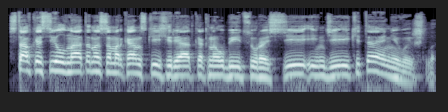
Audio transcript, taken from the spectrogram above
Ставка сил НАТО на самаркандский Хириат, как на убийцу России, Индии и Китая, не вышла.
